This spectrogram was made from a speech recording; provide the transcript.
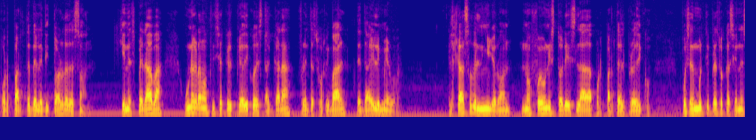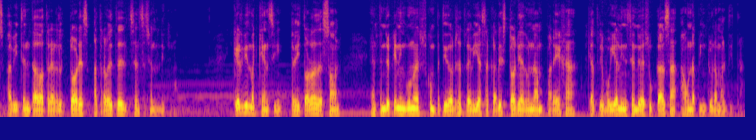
por parte del editor de The Sun, quien esperaba una gran noticia que el periódico destacara frente a su rival, The Daily Mirror. El caso del niño llorón no fue una historia aislada por parte del periódico, pues en múltiples ocasiones había intentado atraer lectores a través del sensacionalismo. Kelvin Mackenzie, editor de The Sun, entendió que ninguno de sus competidores atrevía a sacar historia de una pareja que atribuía el incendio de su casa a una pintura maldita.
